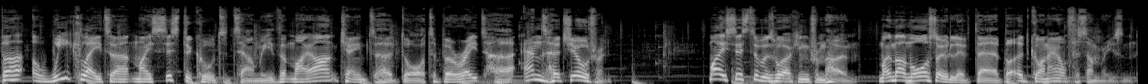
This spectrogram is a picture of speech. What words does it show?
but a week later, my sister called to tell me that my aunt came to her door to berate her and her children. My sister was working from home. My mum also lived there but had gone out for some reason.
